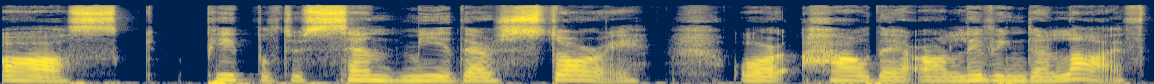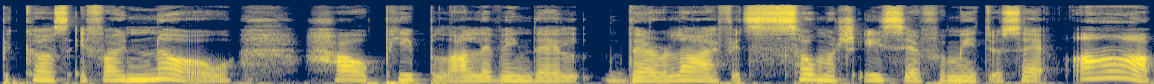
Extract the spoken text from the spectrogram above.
ask people to send me their story or how they are living their life. Because if i know how people are living their, their life it's so much easier for me to say ah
